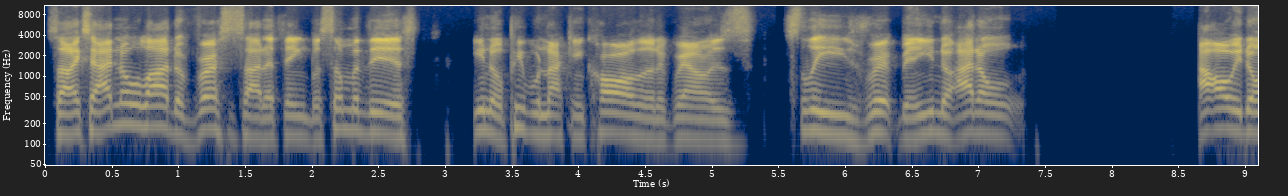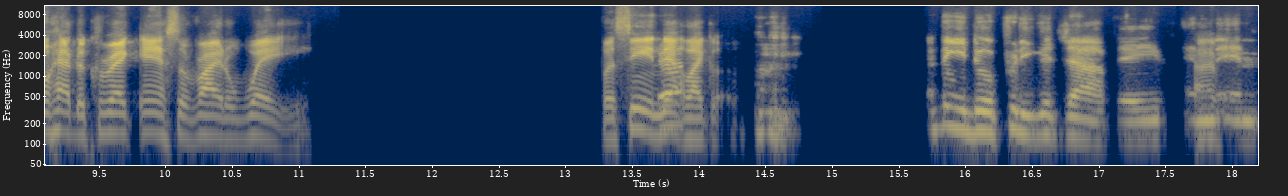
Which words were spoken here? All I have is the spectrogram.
So, like I said, I know a lot of the versus side of thing, but some of this, you know, people knocking cars on the ground is sleeves ripping. You know, I don't, I always don't have the correct answer right away. But seeing yeah. that, like, I think you do a pretty good job, Dave. And and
